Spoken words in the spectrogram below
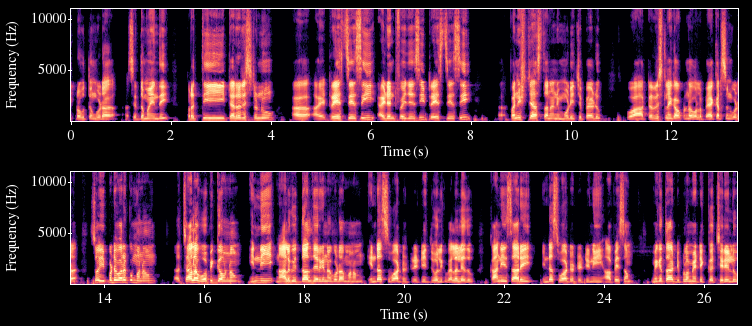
ప్రభుత్వం కూడా సిద్ధమైంది. ప్రతి టెర్రరిస్టును ట్రేస్ చేసి ఐడెంటిఫై చేసి ట్రేస్ చేసి పనిష్ చేస్తానని మోడీ చెప్పాడు. ఆ టెర్రరిస్ట్లే కాకుండా వాళ్ళ బ్యాకర్స్ని కూడా. సో ఇప్పటి వరకు మనం చాలా ఓపిక్గా ఉన్నాం. ఇన్ని నాలుగు యుద్ధాలు జరిగినా కూడా మనం ఇండస్ వాటర్ ట్రీటీ జోలికి వెళ్ళలేదు. కానీ ఈసారి ఇండస్ వాటర్ ట్రీటీని ఆపేసాం మిగతా డిప్లొమాటిక్ చర్యలు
